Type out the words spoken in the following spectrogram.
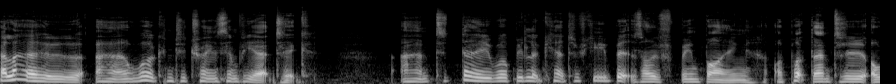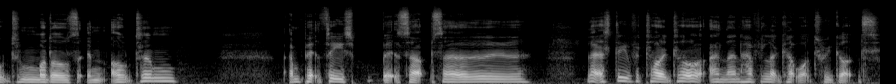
Hello and welcome to Trains in the Attic and today we'll be looking at a few bits I've been buying. I put down to Alton models in Alton and picked these bits up so let's do the title and then have a look at what we got.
